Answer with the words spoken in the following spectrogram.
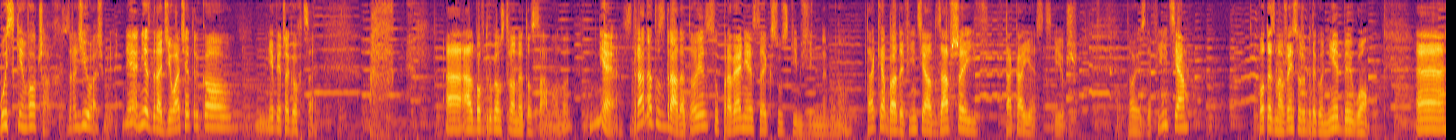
błyskiem w oczach. Zdradziłaś mnie. Nie, nie zdradziła cię, tylko nie wie, czego chce. A, albo w drugą stronę to samo. No, nie, zdrada to zdrada. To jest uprawianie seksu z kimś innym. No. Taka była definicja od zawsze i taka jest. I już. To jest definicja. Po to jest małżeństwo, żeby tego nie było. Eee,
